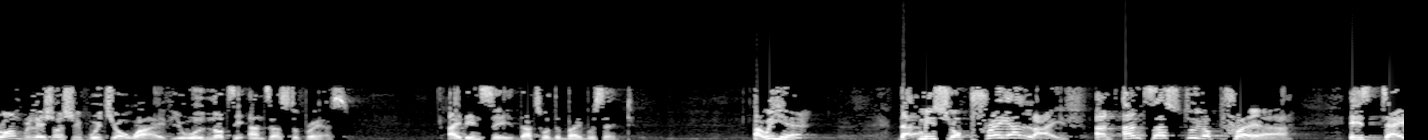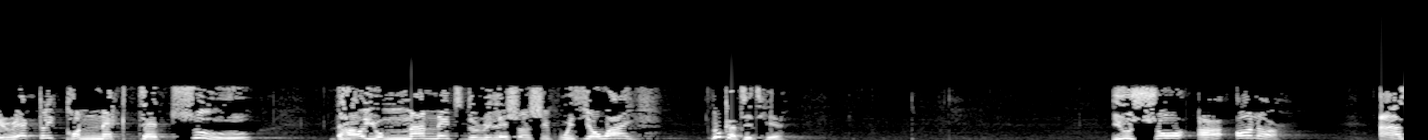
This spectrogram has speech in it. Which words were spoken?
wrong relationship with your wife, you will not see answers to prayers. I didn't say it. That's what the Bible said. Are we here? That means your prayer life and answers to your prayer is directly connected to how you manage the relationship with your wife. Look at it here. You show her honor as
